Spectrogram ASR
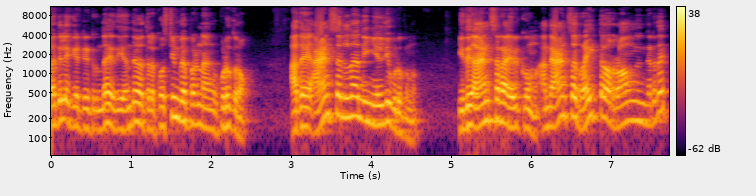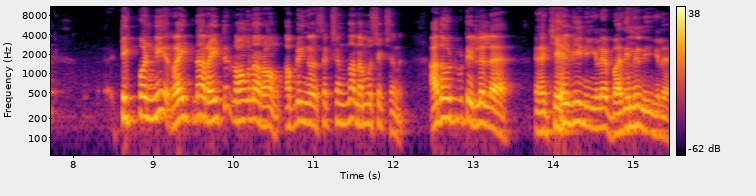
பதிலை கேட்டுட்டு இருந்தால் இது எந்த விதத்தில்? கொஸ்டின் பேப்பரை நாங்கள் கொடுக்குறோம். அதை ஆன்சர் தான் நீங்கள் எழுதி கொடுக்கணும். இது ஆன்சராக இருக்கும். அந்த ஆன்சர் ரைட் ஆர் ராங்குங்கிறத டிக் பண்ணி ரைட்னா ரைட்டு ராங்னா ராங் அப்படிங்கிற செக்ஷன் தான் நம்ம செக்ஷனு அதை விட்டுவிட்டு இல்லை இல்லை கேள்வி நீங்களே பதிலு நீங்களே.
